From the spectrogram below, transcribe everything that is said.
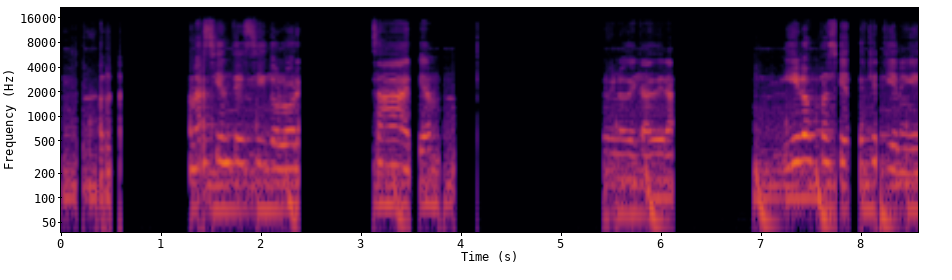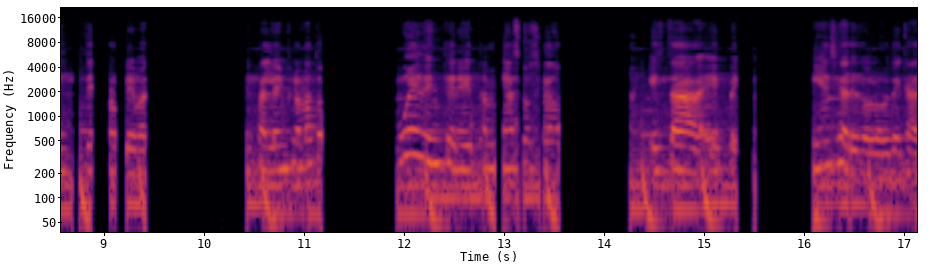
Cuando la persona siente sí dolor en esa área, de cadera. Y los pacientes que tienen este problema de espalda inflamatoria pueden tener también asociado esta experiencia de dolor de cadera.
